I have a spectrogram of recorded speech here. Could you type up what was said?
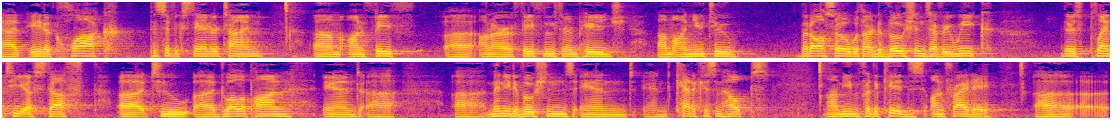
at eight o'clock Pacific Standard Time um, on Faith uh, on our Faith Lutheran page um, on YouTube, but also with our devotions every week. There's plenty of stuff uh, to uh, dwell upon, and uh, uh, many devotions and, and catechism helps, um, even for the kids on Friday. Uh,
